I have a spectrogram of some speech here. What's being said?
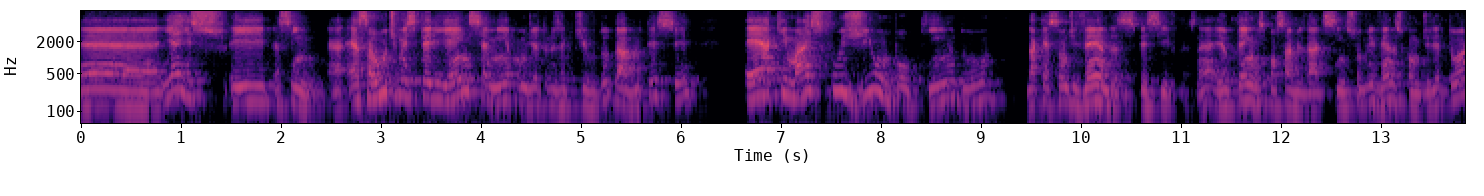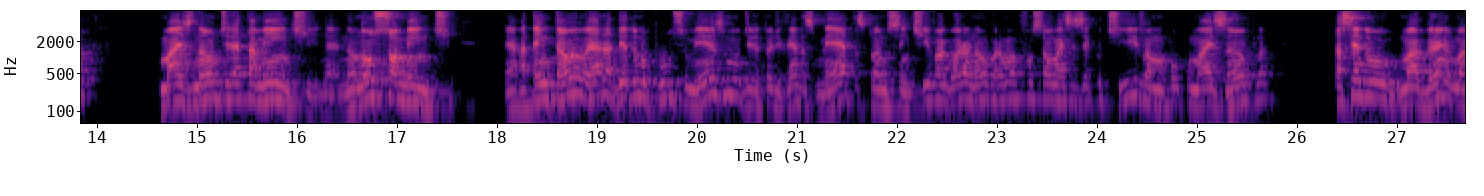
É, e é isso. E, assim, essa última experiência minha como diretor executivo do WTC é a que mais fugiu um pouquinho do, da questão de vendas específicas. Né? Eu tenho responsabilidade, sim, sobre vendas como diretor, mas não diretamente, né? não, não somente. Né? Até então eu era dedo no pulso mesmo, diretor de vendas, metas, plano de incentivo, agora não, agora é uma função mais executiva, um pouco mais ampla. Está sendo uma grande, uma,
